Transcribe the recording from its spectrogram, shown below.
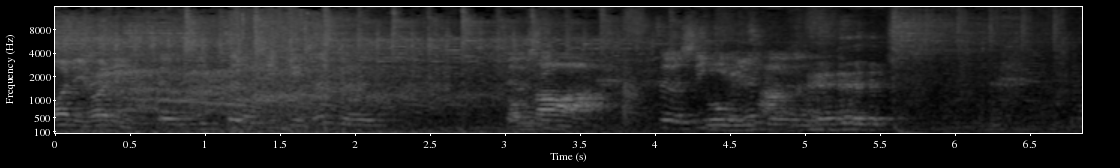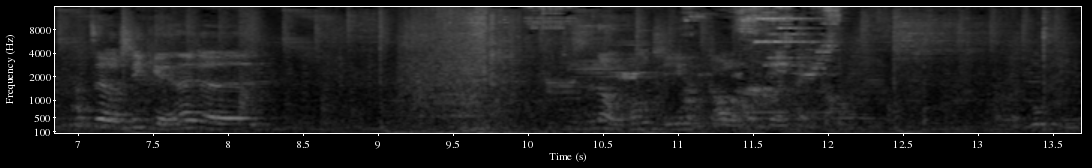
欢迎欢迎，这游戏这游戏给那个，这游戏啊，这游戏给那个，这游戏给那个，就是那种攻击力很高的人变太高，很不平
